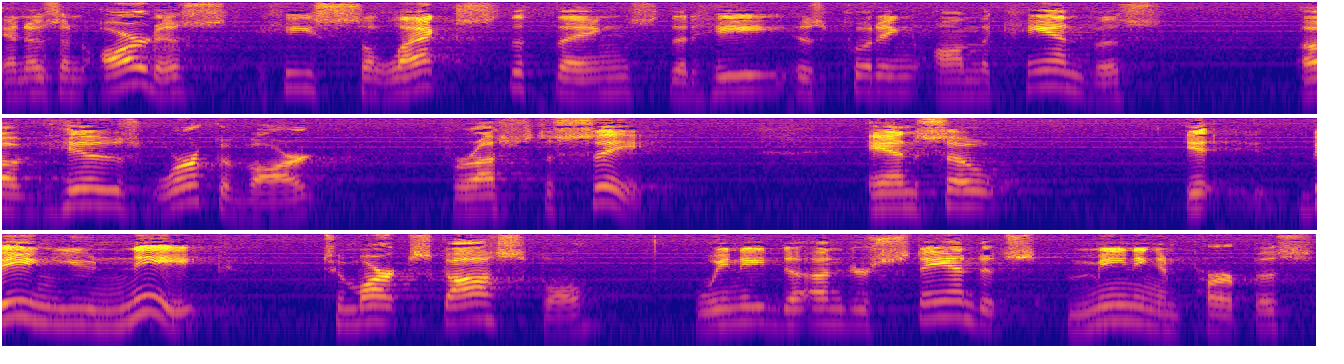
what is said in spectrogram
And as an artist, he selects the things that he is putting on the canvas of his work of art for us to see. And so it, being unique to Mark's gospel, we need to understand its meaning and purpose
